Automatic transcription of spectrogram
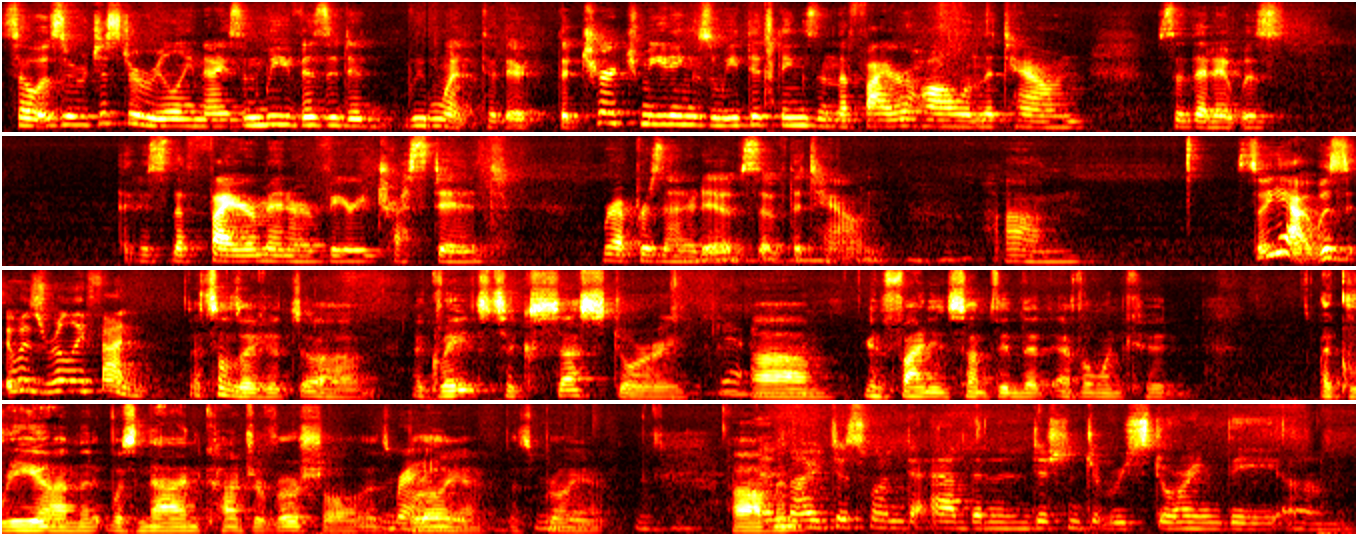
so it was just a really nice, and we visited, we went to their, the church meetings and we did things in the fire hall in the town so that it was, because the firemen are very trusted representatives of the town. Um, so yeah, it was it was really fun. That sounds like it's uh, a great success story Yeah. um, in finding something that everyone could agree on that was non-controversial. That's Right. brilliant. That's brilliant. Mm-hmm. Um, and and- I just wanted to add that in addition to restoring the um,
